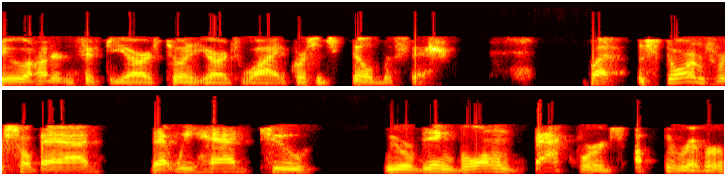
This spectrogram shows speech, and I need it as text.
to 150 yards, 200 yards wide. Of course, it's filled with fish. But the storms were so bad that we had to, we were being blown backwards up the river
